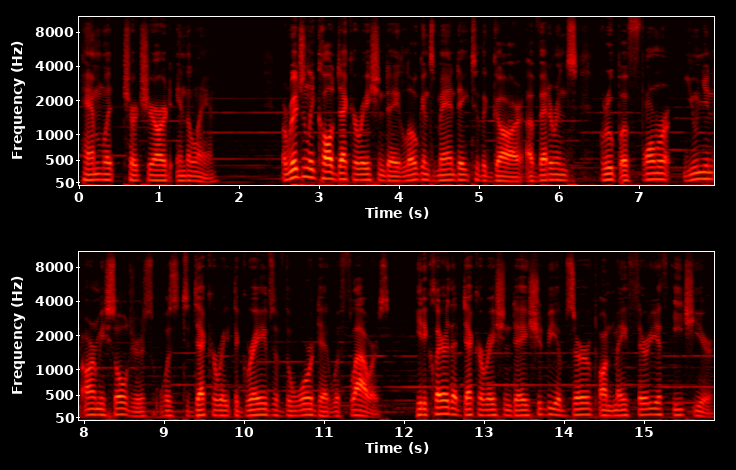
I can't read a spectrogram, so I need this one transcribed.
hamlet, churchyard in the land. Originally called Decoration Day, Logan's mandate to the GAR, a veterans group of former Union Army soldiers, was to decorate the graves of the war dead with flowers. He declared that Decoration Day should be observed on May 30th each year.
